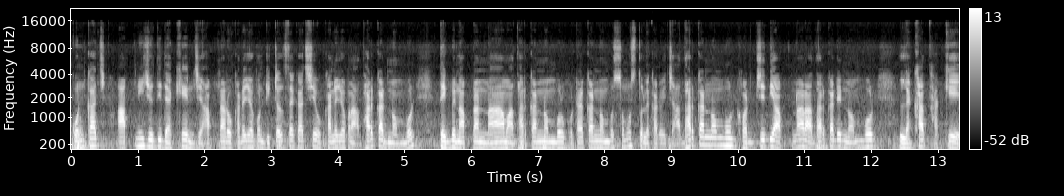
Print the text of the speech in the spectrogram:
কোন কাজ? আপনি যদি দেখেন যে আপনার ওখানে যখন ডিটেলস দেখাচ্ছে, ওখানে যখন আধার কার্ড নম্বর, দেখবেন আপনার নাম, Aadhaar card number voter card number সমস্ত লেখা রয়েছে। আধার কার্ড নম্বর ঘর যদি আপনার আধার কার্ডের নম্বর লেখা থাকে,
